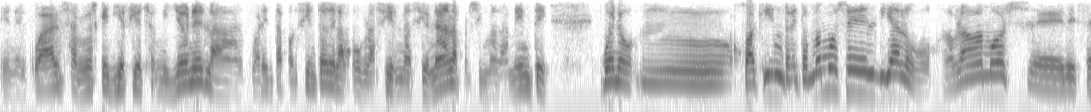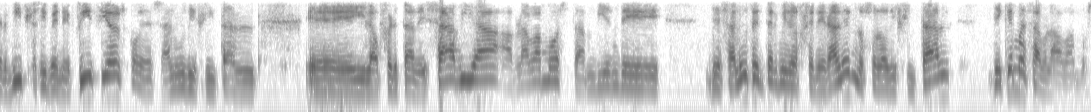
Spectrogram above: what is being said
en el cual sabemos que hay 18 millones, la, el 40% de la población nacional aproximadamente. Bueno, mm, Joaquín, retomamos el diálogo. Hablábamos eh, de servicios y beneficios, con el salud digital eh, y la oferta de Sabia. Hablábamos también de, de salud en términos generales, no solo digital. ¿De qué más hablábamos?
